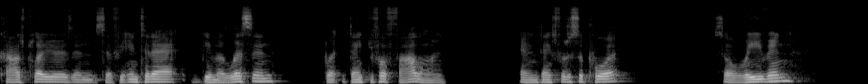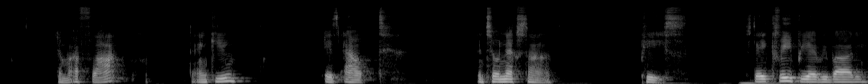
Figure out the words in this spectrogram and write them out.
cosplayers. And so if you're into that, give me a listen. But thank you for following. And thanks for the support. So Raven and my flock, thank you, is out. Until next time, peace. Stay creepy, everybody.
